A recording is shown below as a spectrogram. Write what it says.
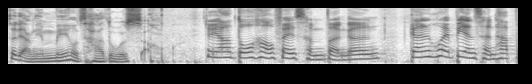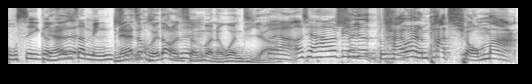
这两年没有差多少。就要多耗费成本跟，跟跟会变成它不是一个真正民主，你还是回到了成本的问题啊。对啊，而且它会变成。所以就台湾人怕穷嘛，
